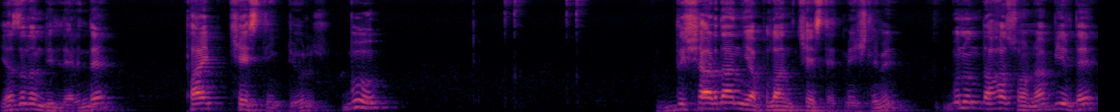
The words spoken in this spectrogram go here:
yazılım dillerinde type casting diyoruz. Bu dışarıdan yapılan kest etme işlemi. Bunun daha sonra bir de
